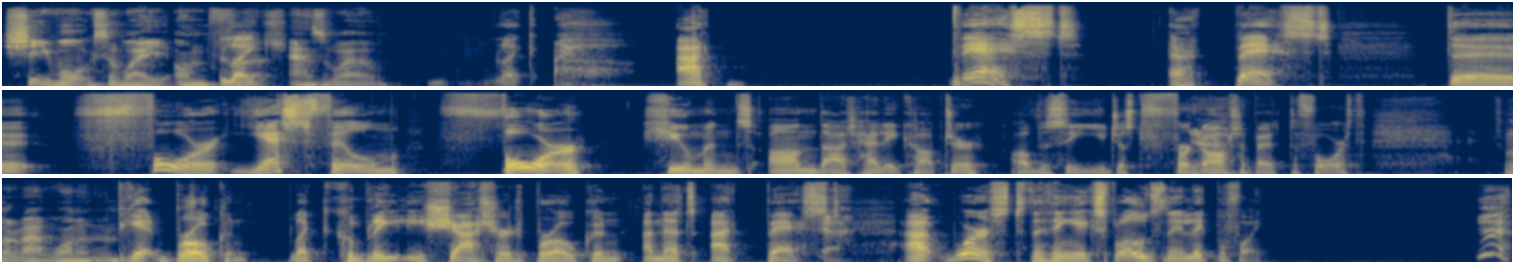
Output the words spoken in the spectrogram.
She walks away on foot Like- as well. like at best, at best, the four yes film four humans on that helicopter. Obviously, you just forgot Yeah. about the fourth. Forgot about one of them. They get broken, like completely shattered, broken, and that's at best. At worst, the thing explodes and they liquefy. Yeah.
